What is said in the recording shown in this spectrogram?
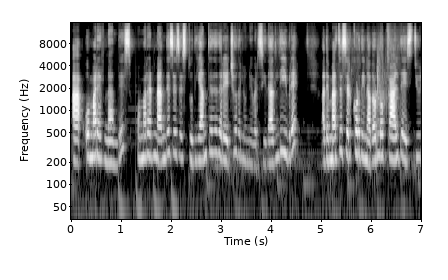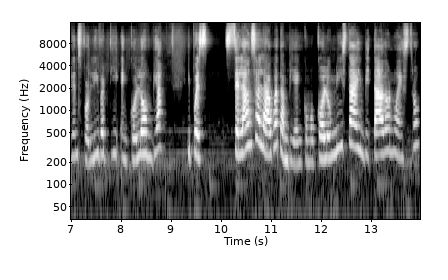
a Omar Hernández. Omar Hernández es estudiante de Derecho de la Universidad Libre, además de ser coordinador local de Students for Liberty en Colombia. Y pues se lanza al agua también como columnista invitado nuestro.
